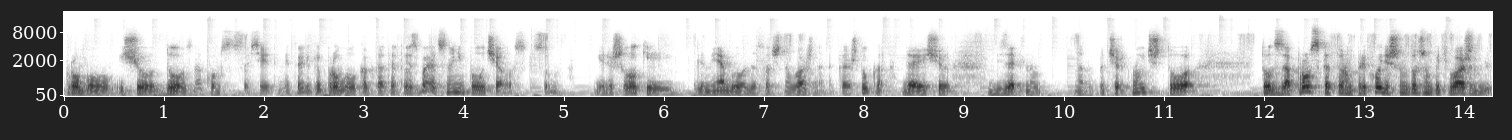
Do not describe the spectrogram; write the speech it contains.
пробовал еще до знакомства со всей этой методикой, пробовал как-то от этого избавиться, но не получалось особо. Я решил, окей, для меня была достаточно важная такая штука. Да, еще обязательно надо подчеркнуть, что тот запрос, с которым приходишь, он должен быть важен,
